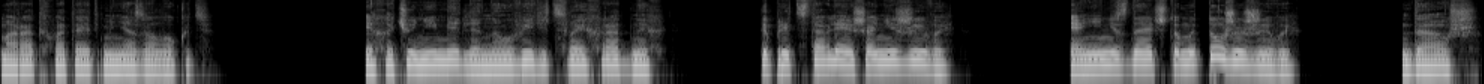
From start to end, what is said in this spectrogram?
Марат хватает меня за локоть. «Я хочу немедленно увидеть своих родных. Ты представляешь, они живы. И они не знают, что мы тоже живы. Да уж.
